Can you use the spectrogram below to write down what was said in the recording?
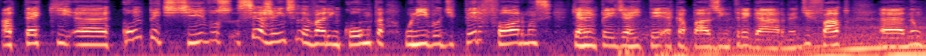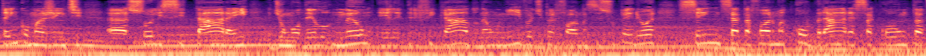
até que é, competitivos se a gente levar em conta o nível de performance que a Rampage RT é capaz de entregar. Né? De fato, é, não tem como a gente solicitar aí de um modelo não eletrificado, né? um nível de performance superior, sem, de certa forma, cobrar essa conta conta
